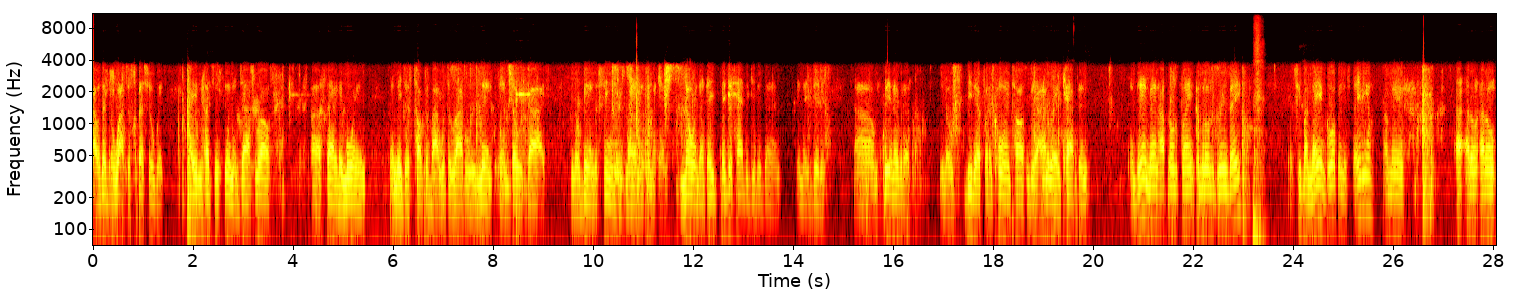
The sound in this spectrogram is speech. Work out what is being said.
I was able to watch a special with Aidan Hutchinson and Josh Ross uh, Saturday morning, and they just talked about what the rivalry meant and those guys, you know, being the seniors, man, and, and knowing that they, they just had to get it done, and they did it. Um, being able to, you know, be there for the coin toss and be an honorary captain. And then, man, hopping on the plane, coming on to Green Bay, see my name go up in the stadium. I mean, I, I don't, I don't,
